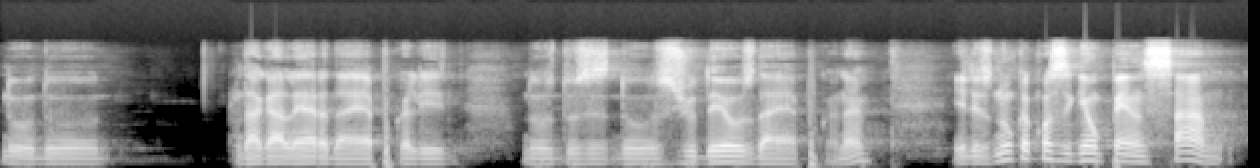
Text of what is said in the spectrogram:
do, do da galera da época ali do, dos, dos judeus da época. Né? Eles nunca conseguiam pensar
